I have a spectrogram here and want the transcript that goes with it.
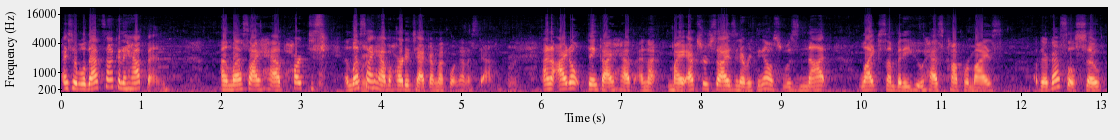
I said, well, that's not going to happen unless I have heart dis- unless I have a heart attack. I'm not going on a statin. Right. And I don't think I have. And I, my exercise and everything else was not like somebody who has compromise of their vessels. So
